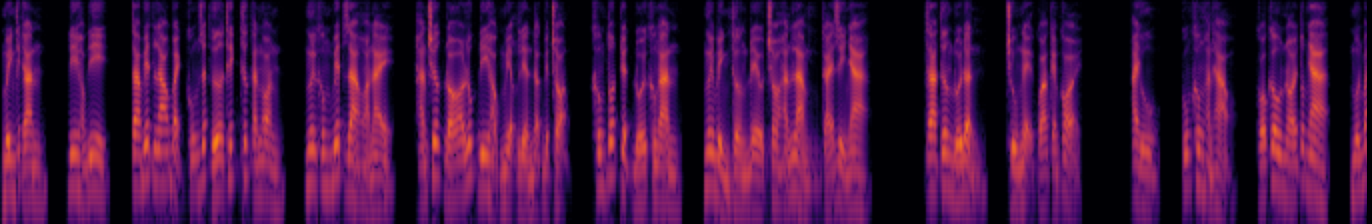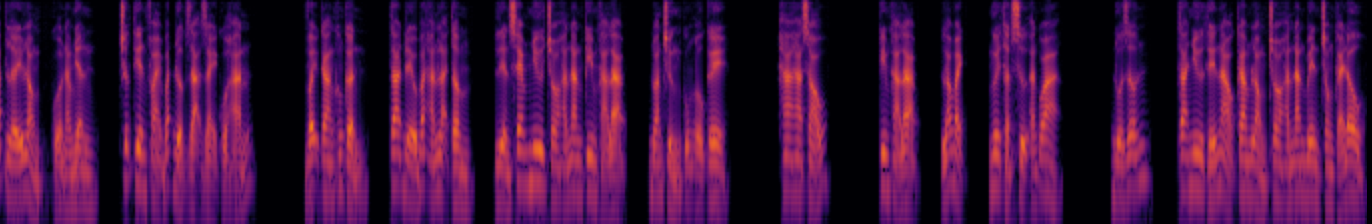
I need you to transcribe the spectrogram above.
Mình thích ăn, đi học đi, ta biết lão bạch cũng rất ưa thích thức ăn ngon, ngươi không biết ra hỏa này, hắn trước đó lúc đi học miệng liền đặc biệt chọn, không tốt tuyệt đối không ăn, ngươi bình thường đều cho hắn làm cái gì nha? Ta tương đối đẩn chủ nghệ quá kém cỏi. Ai u, cũng không hoàn hảo, có câu nói tốt nha, muốn bắt lấy lòng của nam nhân, trước tiên phải bắt được dạ dày của hắn. Vậy càng không cần, ta đều bắt hắn lại tâm, liền xem như cho hắn ăn kim khả lạp, đoan chừng cũng ok. Ha ha sáu. Kim khả lạp, lão bạch, ngươi thật sự ăn qua. Đùa giỡn, ta như thế nào cam lòng cho hắn ăn bên trong cái đâu?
